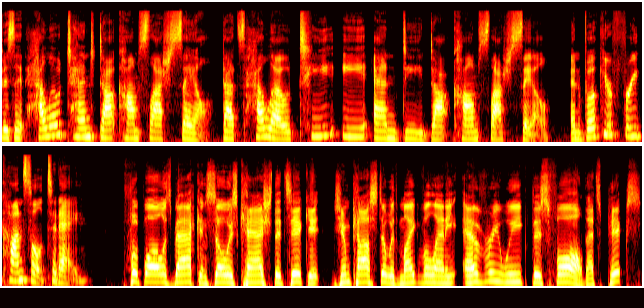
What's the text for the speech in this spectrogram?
Visit hellotend.com slash sale. That's hello, T-E-N-D dot com slash sale. And book your free consult today. Football is back, and so is Cash the Ticket. Jim Costa with Mike Valenti every week this fall. That's picks,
